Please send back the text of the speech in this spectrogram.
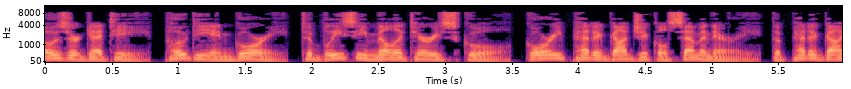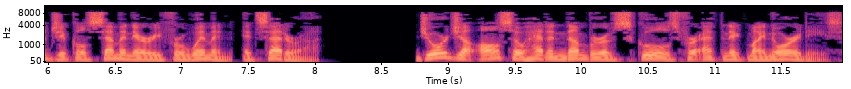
Ozurgeti, Poti and Gori, Tbilisi Military School, Gori Pedagogical Seminary, the Pedagogical Seminary for Women, etc. Georgia also had a number of schools for ethnic minorities.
